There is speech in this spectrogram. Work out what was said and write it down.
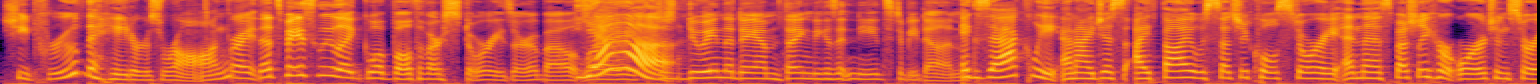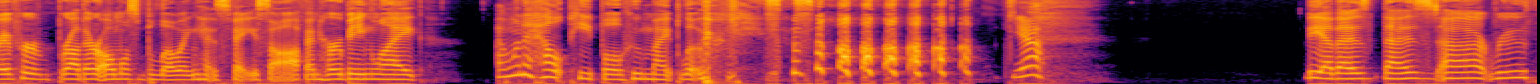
She proved the haters wrong. Right. That's basically like what both of our stories are about. like, Yeah. just doing the damn thing because it needs to be done. Exactly. And I just I thought it was such a cool story. And then especially her origin story of her brother almost blowing his face off and her being like, I want to help people who might blow their faces off. yeah. But yeah, that is that is uh Ruth,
